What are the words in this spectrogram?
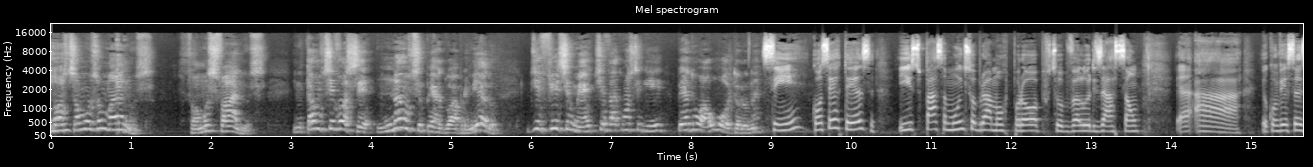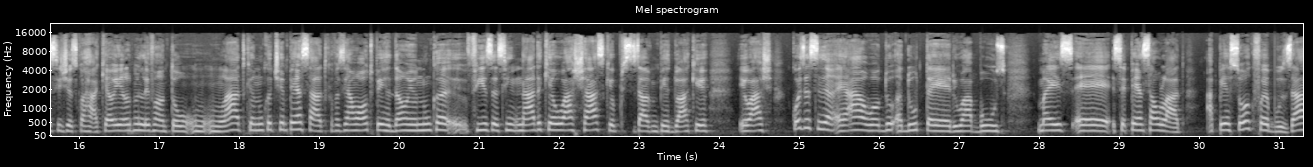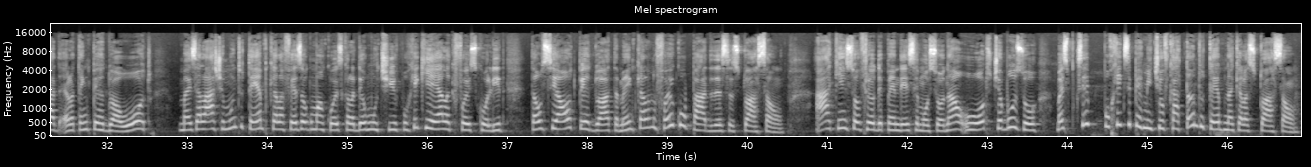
Nós somos humanos, somos falhos. Então, se você não se perdoar primeiro, dificilmente vai conseguir perdoar o outro, né? Sim, com certeza. E isso passa muito sobre o amor próprio, sobre valorização. É, a, eu conversando esses dias com a Raquel e ela me levantou um, um lado que eu nunca tinha pensado, que eu fazia um alto perdão, eu nunca fiz assim nada que eu achasse que eu precisava me perdoar, que eu acho coisas assim, é, ah, o adultério, o abuso, mas é, você pensa ao lado, a pessoa que foi abusada, ela tem que perdoar o outro, mas ela acha muito tempo que ela fez alguma coisa, que ela deu motivo, por que, que ela que foi escolhida. Então, se auto-perdoar também, porque ela não foi culpada dessa situação. Ah, quem sofreu dependência emocional, o outro te abusou. Mas por que, por que, que você permitiu ficar tanto tempo naquela situação?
